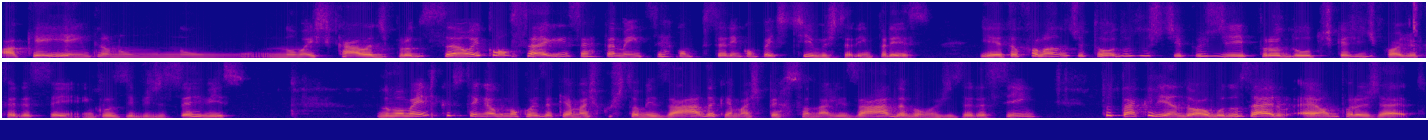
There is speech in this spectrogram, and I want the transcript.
ok, entram num, num, numa escala de produção e conseguem certamente ser, serem competitivos, terem preço. E aí estou falando de todos os tipos de produtos que a gente pode oferecer, inclusive de serviço. No momento que tu tem alguma coisa que é mais customizada, que é mais personalizada, vamos dizer assim, tu está criando algo do zero, é um projeto.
